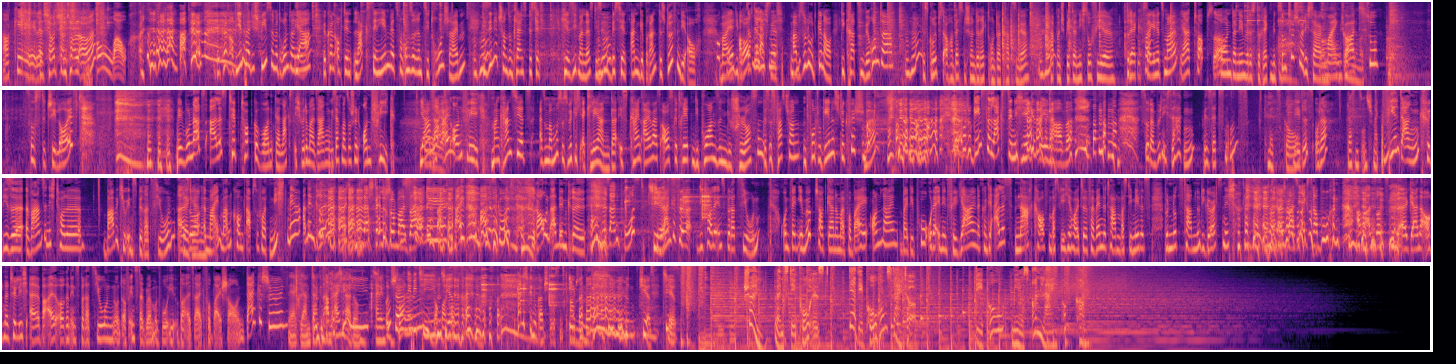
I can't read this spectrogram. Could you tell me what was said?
Okay. Das schaut schon toll aus. Oh, wow. wir können auf jeden Fall die Spieße mit runternehmen. Ja. Wir können auch den Lachs, den heben wir jetzt von unseren Zitronenscheiben. Mhm. Die sind jetzt schon so ein kleines bisschen, hier sieht man das, die mhm. sind ein bisschen angebrannt. Das dürfen die auch. Okay. Weil die brauchen wir nicht mehr. Nicht. Mhm. Absolut, genau. Die kratzen wir runter. Mhm. Das Gröbste auch am besten schon direkt runterkratzen. Gell? Mhm. Hat man später nicht so viel Dreck, sage ich jetzt mal. Ja, top. So. Und dann nehmen wir das direkt mit zum Tisch, würde ich sagen. Oh mein Gott. Zu. So, Stitchy läuft. Den wundert's, alles tipptopp geworden. Der Lachs, ich würde mal sagen, wie sagt man so schön, on fleek. Ja, Lachs ja. on fleek. Man kann es jetzt, also man muss es wirklich erklären. Da ist kein Eiweiß ausgetreten, die Poren sind geschlossen. Das ist fast schon ein fotogenes Stück Fisch. Ne? Der fotogenste Lachs, den ich je gesehen habe. so, dann würde ich sagen, wir setzen uns. Let's go. Mädels, oder? Lass uns uns schmecken. Vielen Dank für diese wahnsinnig tolle Barbecue-Inspiration. Also mein Mann kommt ab sofort nicht mehr an den Grill. Ich an dieser Stelle schon mal sagen. gut. Frauen an den Grill. Ich will sagen Prost. Cheers. Danke für die tolle Inspiration. Und wenn ihr mögt, schaut gerne mal vorbei online bei Depot oder in den Filialen. Da könnt ihr alles nachkaufen, was wir hier heute verwendet haben, was die Mädels benutzt haben. Nur die Girls nicht. ihr müsst euch quasi extra buchen. Aber ansonsten äh, gerne auch natürlich äh, bei all euren Inspirationen und auf Instagram und wo ihr überall seid, vorbeischauen. Dankeschön. Sehr gern. Danke für die Einladung. Einen guten Bon Appetit. Cheers. Kann nicht genug anstoßen. Eben. Cheers. Cheers. Schön, wenn's Depot ist. Der Depot Homestyle Talk. Depot-online.com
